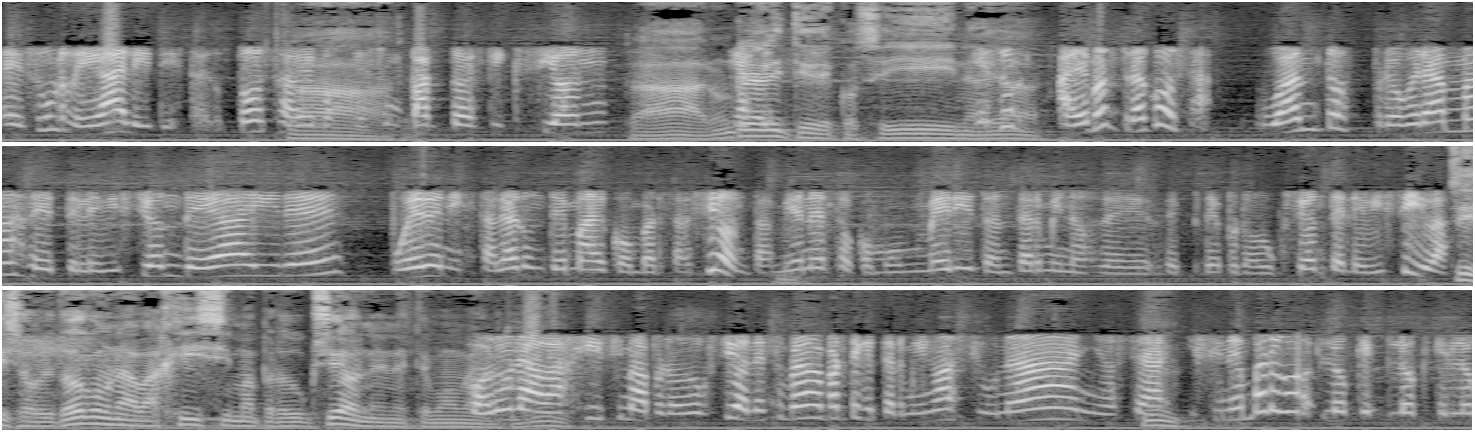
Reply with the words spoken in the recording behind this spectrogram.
Es un reality, todos sabemos que es Claro. un pacto de ficción. Claro, un hace- reality de cocina. un- además, otra cosa, ¿cuántos programas de televisión de aire pueden instalar un tema de conversación? También eso como un mérito en términos de, de- de producción televisiva. Sí, sobre todo con una bajísima producción en este momento. Con una bajísima producción. Es un programa aparte que terminó hace un año, o sea, Mm. y sin embargo, lo que, lo, que, lo,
